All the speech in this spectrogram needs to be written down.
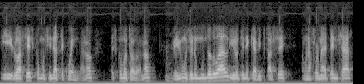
y lo haces como sin darte cuenta, ¿no? es como todo, ¿no? Vivimos en un mundo dual y uno tiene que habituarse a una forma de pensar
